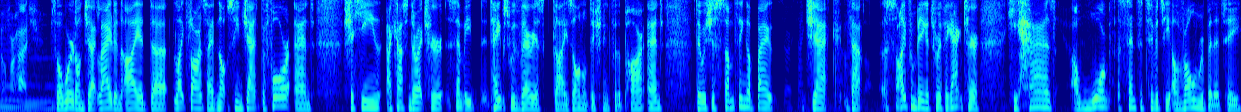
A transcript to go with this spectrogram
Go for Hutch. So a word on Jack Lowden. I had, uh, like Florence, I had not seen Jack before, and Shaheen, our casting director, sent me tapes with various guys on auditioning for the part, and there was just something about Jack that, aside from being a terrific actor, he has a warmth, a sensitivity, a vulnerability,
